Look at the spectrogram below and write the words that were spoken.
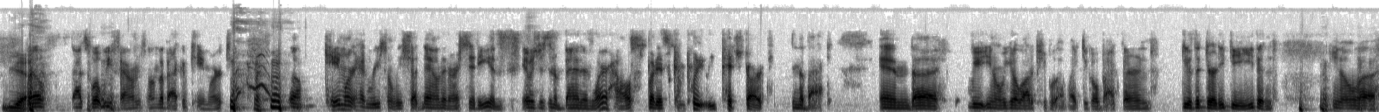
Yeah. Well, that's what we found on the back of Kmart. well, Kmart had recently shut down in our city, and it was just an abandoned warehouse, but it's completely pitch dark in the back. And uh, we, you know, we get a lot of people that like to go back there and do the dirty deed, and you know, uh,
